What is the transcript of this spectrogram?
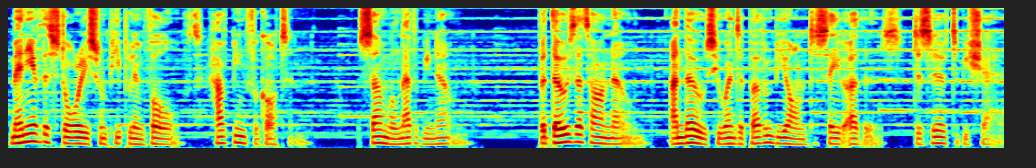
Many of the stories from people involved have been forgotten, some will never be known. But those that are known, and those who went above and beyond to save others, deserve to be shared.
